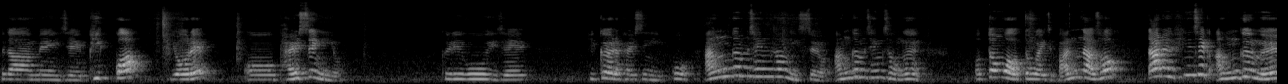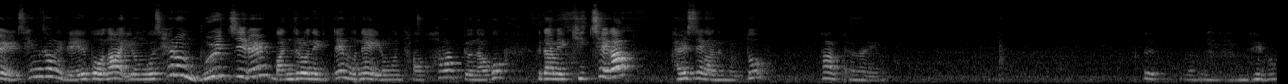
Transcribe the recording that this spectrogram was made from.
그 다음에 이제 빛과 열의 어, 발생이요. 그리고 이제 빛과 열의 발생이 있고 앙금 생성이 있어요. 앙금 생성은 어떤 거 어떤 거 이제 만나서 다른 흰색 앙금을 생성해 내거나 이런 거 새로운 물질을 만들어내기 때문에 이런 건 다 화학 변화고 그 다음에 기체가 발생하는 것도 화학 변화예요. 끝. 네요.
